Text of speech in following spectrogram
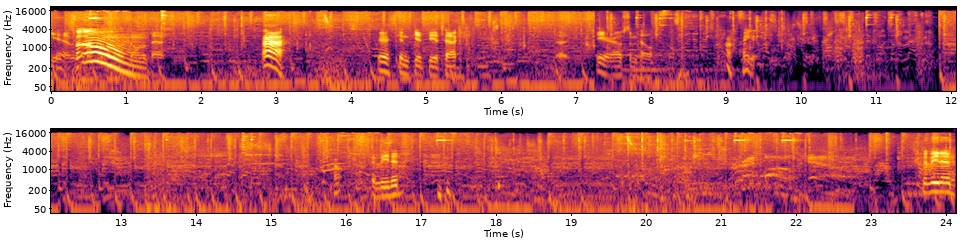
Yeah. Boom! call it that. Ah! Eh, didn't get the attack. But here, I have some health. Oh, thank you. Deleted. deleted.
